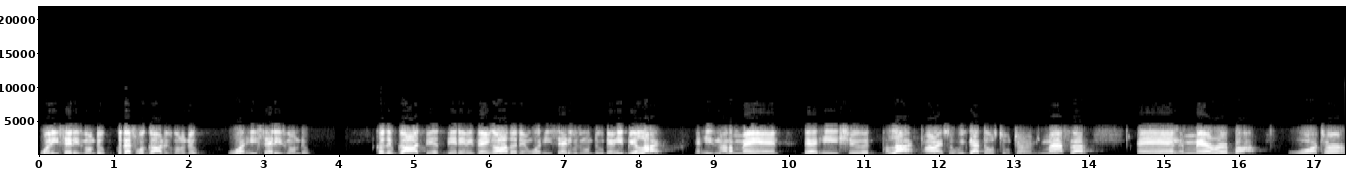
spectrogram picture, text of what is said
what he said he's going to do. Because that's what God is going to do. What he said he's going to do. Because if God did, did anything other than what he said he was going to do, then he'd be a liar. And he's not a man that he should lie. All right, so we've got those two terms, Massa and Meribah, water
